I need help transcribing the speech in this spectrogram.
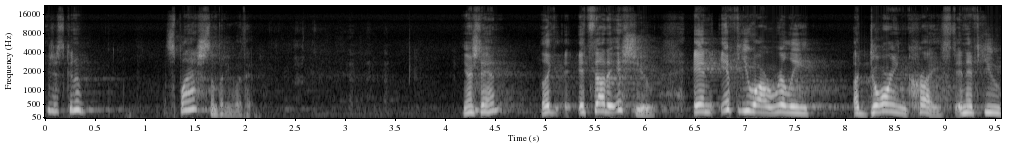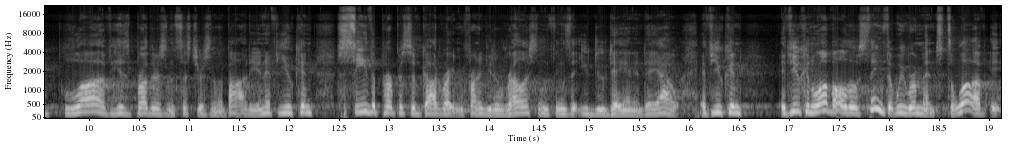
You're just going to splash somebody with it. You understand? Like, it's not an issue. And if you are really adoring Christ, and if you love his brothers and sisters in the body, and if you can see the purpose of God right in front of you to relish in the things that you do day in and day out, if you can, if you can love all those things that we were meant to love, it,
